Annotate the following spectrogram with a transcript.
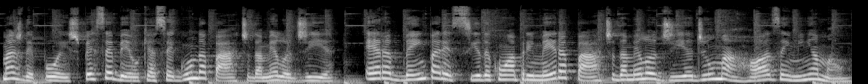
mas depois percebeu que a segunda parte da melodia era bem parecida com a primeira parte da melodia de Uma Rosa em Minha Mão.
